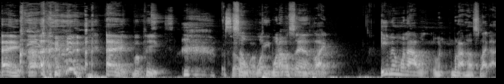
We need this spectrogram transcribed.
hey, uh, hey, but Pete. So my what, people, what I was saying, is like, even when I was when, when I hustled, like, I,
